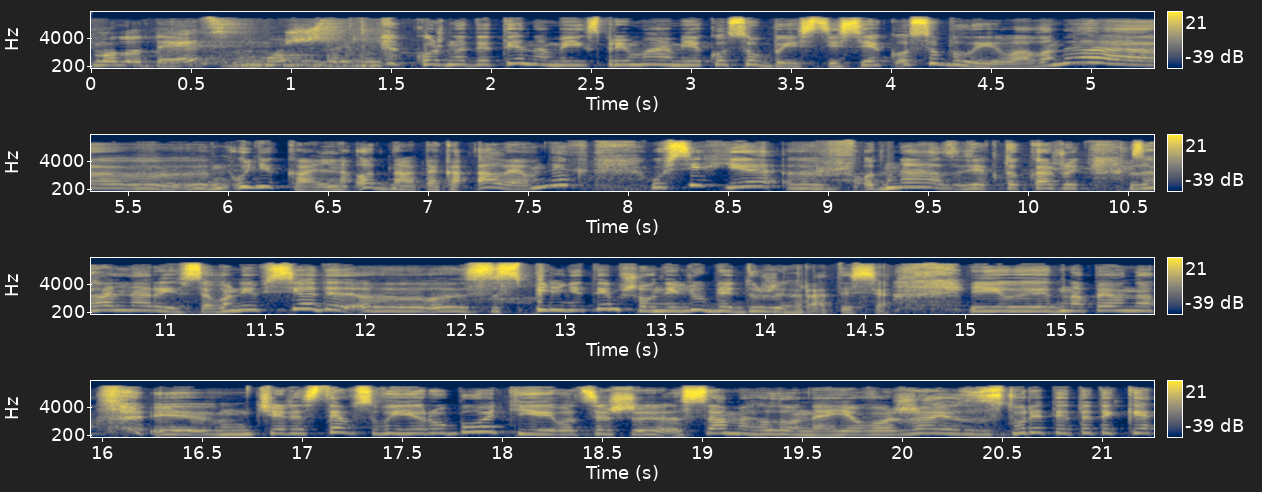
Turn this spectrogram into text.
Молодець. Можеш Кожна дитина ми їх сприймаємо як особистість, як особлива. Вона е, унікальна, одна така. Але в них у всіх є е, одна, як то кажуть, загальна риса. Вони всі е, спільні тим, що вони люблять дуже гратися. І напевно через те в своїй роботі, оце ж саме головне, я вважаю, створити те таке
